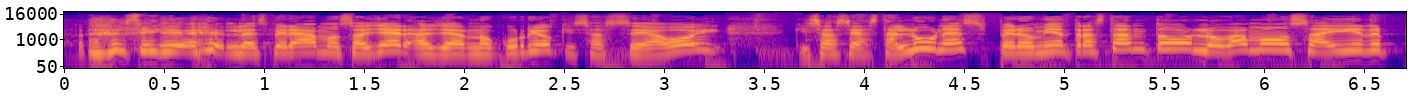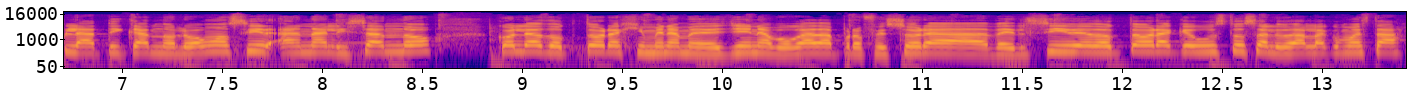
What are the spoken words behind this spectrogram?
sí. la esperábamos ayer, ayer no ocurrió, quizás sea hoy, quizás sea hasta el lunes, pero mientras tanto lo vamos a ir platicando, lo vamos a ir analizando con la doctora Jimena Medellín, abogada, profesora del CIDE. Doctora, qué gusto saludarla, ¿cómo está?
